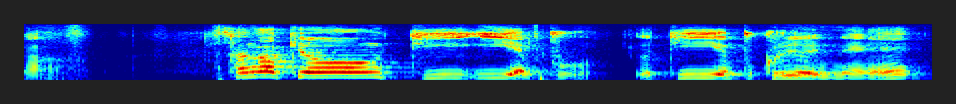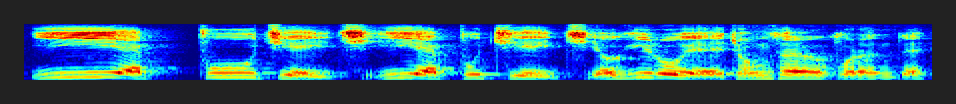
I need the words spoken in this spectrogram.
자, 삼각형 DEF DEF 그려져 있네. EFGH, EFGH 여기로의 정사형을 구하라는데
